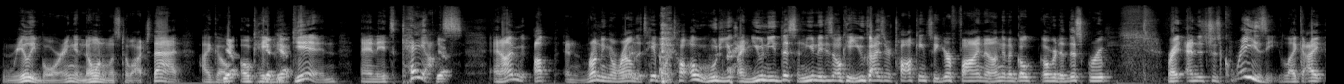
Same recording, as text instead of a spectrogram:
really boring and no one wants to watch that, I go, yep, okay, yep, begin, yep. and it's chaos. And I'm up and running around the table and talk, oh, who do you, and you need this and you need this. Okay, you guys are talking, so you're fine, and I'm going to go over to this group, right? And it's just crazy. Like, I,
